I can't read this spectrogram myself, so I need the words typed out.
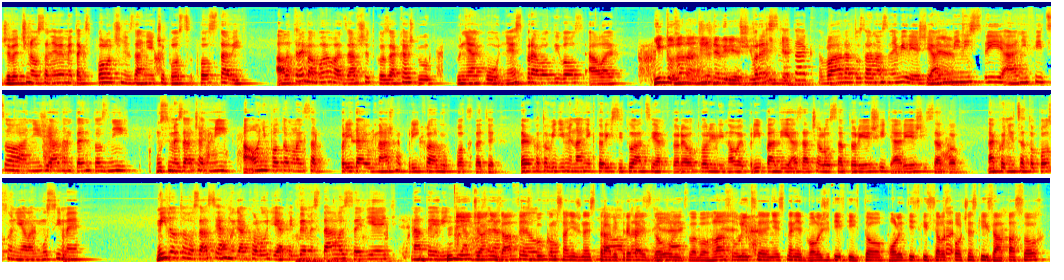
že väčšinou sa nevieme tak spoločne za niečo postaviť. Ale treba bojovať za všetko, za každú tú nejakú nespravodlivosť, ale Nikto za nás nič nevyrieši. Presne určite. tak, vláda to za nás nevyrieši. Nie. Ani ministri, ani Fico, ani žiaden tento z nich. Musíme začať my a oni potom len sa pridajú k nášmu príkladu v podstate. Tak ako to vidíme na niektorých situáciách, ktoré otvorili nové prípady a začalo sa to riešiť a rieši sa to. Nakoniec sa to posunie, len musíme my do toho zasiahnuť ako ľudia, keď budeme stále sedieť na tej ríke. Nič, ani za Facebookom sa nič nespraví, no, treba ísť do ulic, tak. lebo hlas ulice je nesmierne dôležitý v týchto politických celospoločenských zápasoch.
